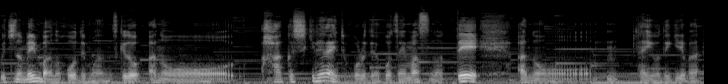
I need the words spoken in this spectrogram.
うちのメンバーの方でもなんですけど、あのー把握しきれないところではございますので、あのーうん、対応できればな、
